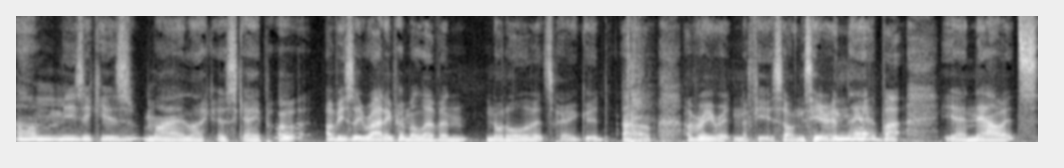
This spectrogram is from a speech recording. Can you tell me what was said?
Um, music is my like escape. obviously, writing from eleven, not all of it's very good. Um, I've rewritten a few songs here and there, but yeah, now it's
